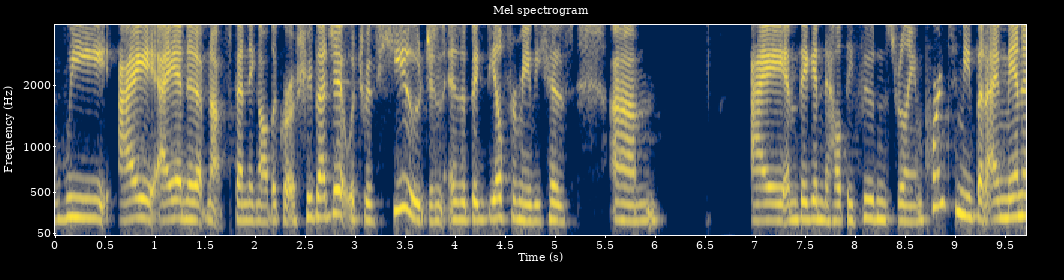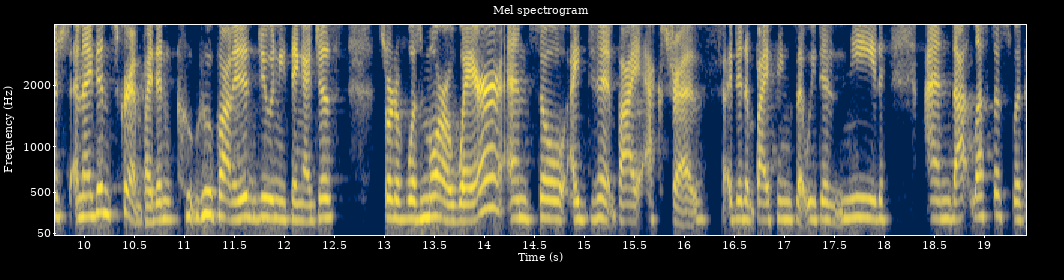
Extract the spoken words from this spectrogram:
we I I ended up not spending all the grocery budget, which was huge and is a big deal for me because um, I am big into healthy food and it's really important to me. But I managed and I didn't scrimp, I didn't cou- coupon, I didn't do anything. I just sort of was more aware, and so I didn't buy extras. I didn't buy things that we didn't need, and that left us with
